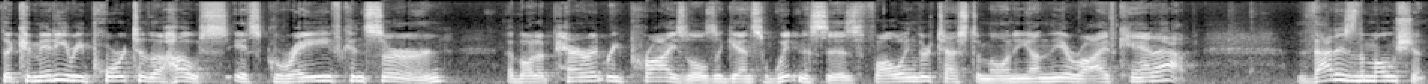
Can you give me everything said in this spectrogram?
The committee report to the House its grave concern about apparent reprisals against witnesses following their testimony on the Arrive Can app. That is the motion.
